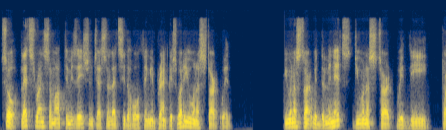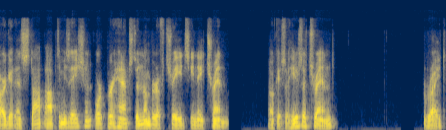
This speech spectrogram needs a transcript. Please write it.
So let's run some optimization tests and let's see the whole thing in practice. What do you want to start with? Do you want to start with the minutes? Do you want to start with the target and stop optimization, or perhaps the number of trades in a trend? Okay, so here's a trend. Right.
